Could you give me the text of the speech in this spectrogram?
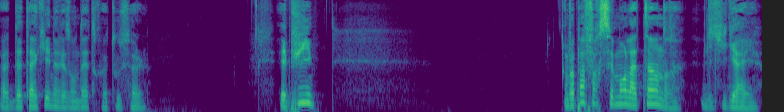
euh, d'attaquer une raison d'être tout seul. Et puis, on va pas forcément l'atteindre, l'ikigai.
